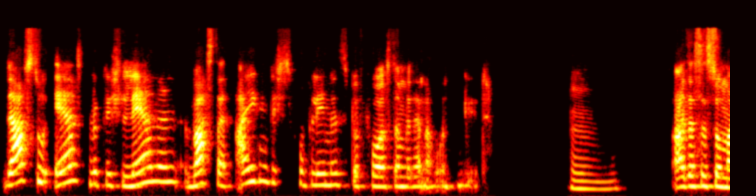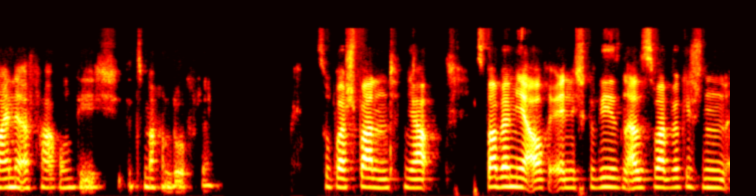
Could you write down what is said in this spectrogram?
darfst du erst wirklich lernen, was dein eigentliches Problem ist, bevor es dann wieder nach unten geht. Hm. Aber das ist so meine Erfahrung, die ich jetzt machen durfte. Super spannend, ja. Es war bei mir auch ähnlich gewesen. Also es war wirklich ein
